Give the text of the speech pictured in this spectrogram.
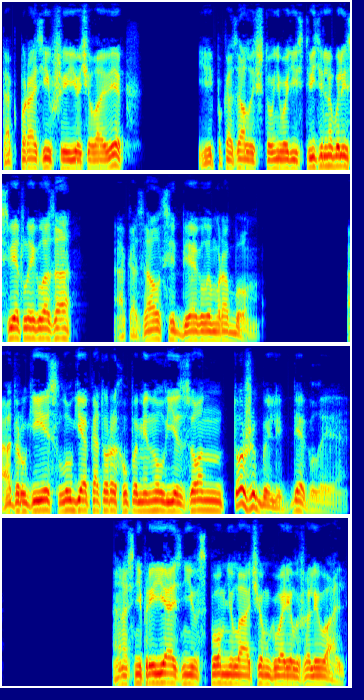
Так поразивший ее человек Ей показалось, что у него действительно были светлые глаза, оказался беглым рабом. А другие слуги, о которых упомянул Езон, тоже были беглые. Она с неприязнью вспомнила, о чем говорил Жалеваль,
